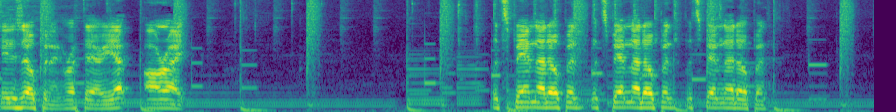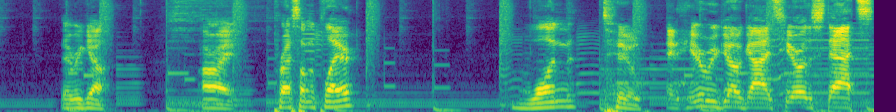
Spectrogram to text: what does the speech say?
It is opening right there. Yep. All right. Let's spam that open. Let's spam that open. Let's spam that open. There we go. All right. Press on the player. One, two. And here we go, guys. Here are the stats.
